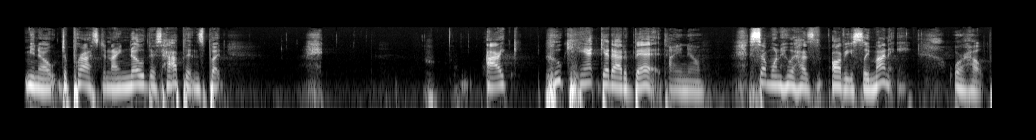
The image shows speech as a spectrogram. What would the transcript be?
you know, depressed. And I know this happens, but I, who can't get out of bed? I know. Someone who has obviously money Or help.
